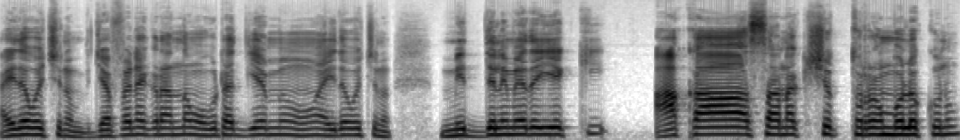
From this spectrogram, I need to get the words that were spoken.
ఐదవ వచనం. జఫన గ్రంథం ఒకటి అధ్యాయము ఐదవ వచనం. మిద్దెల మీద ఎక్కి ఆకాశ నక్షత్రములకును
